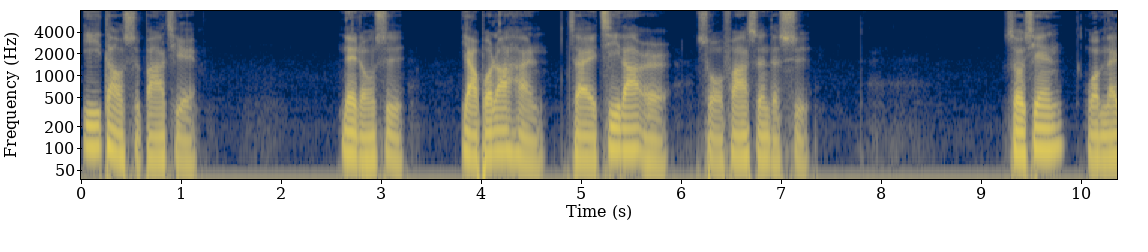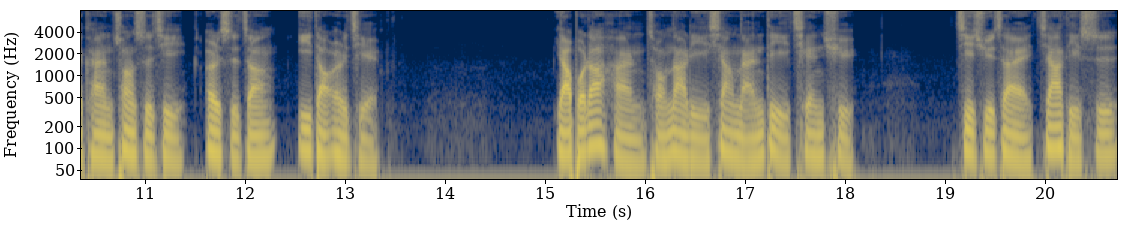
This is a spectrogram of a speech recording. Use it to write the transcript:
一到十八节内容是亚伯拉罕在基拉尔所发生的事。首先，我们来看《创世纪》二十章一到二节。亚伯拉罕从那里向南地迁去，寄居在加底斯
